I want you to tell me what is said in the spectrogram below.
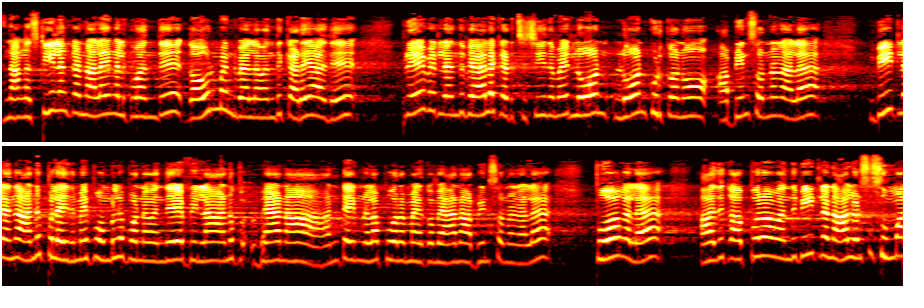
நாங்கள் ஸ்ரீலங்கனால எங்களுக்கு வந்து கவர்மெண்ட் வேலை வந்து கிடையாது. ப்ரைவேட்லேருந்து வேலை கிடச்சிச்சு. இந்த மாதிரி லோன் லோன் கொடுக்கணும் அப்படின்னு சொன்னனால வீட்டிலேருந்து அனுப்பலை. இதுமாதிரி பொம்பளை பொண்ணை வந்து இப்படிலாம் அனுப்ப வேணாம் அன் டைம்லலாம் போகிற மாதிரி இருக்கும் வேணாம் அப்படின்னு சொன்னனால போகலை. அதுக்கப்புறம் வந்து வீட்டில் நாலு வருஷம் சும்மா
